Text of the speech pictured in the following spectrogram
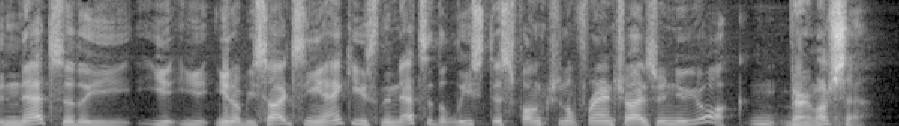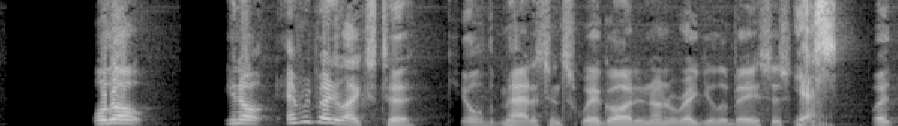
the Nets are the, you, you, you know, besides the Yankees, the Nets are the least dysfunctional franchise in New York. Mm, Very much so. Although, you know, everybody likes to kill the Madison Square Garden on a regular basis. Yes. But,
